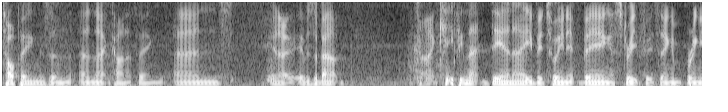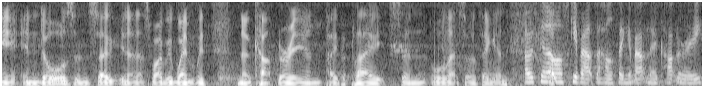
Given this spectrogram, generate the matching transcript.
toppings and and that kind of thing. And you know, it was about kind of keeping that DNA between it being a street food thing and bringing it indoors. And so, you know, that's why we went with no cutlery and paper plates and all that sort of thing. And I was going to Uh, ask you about the whole thing about no cutlery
